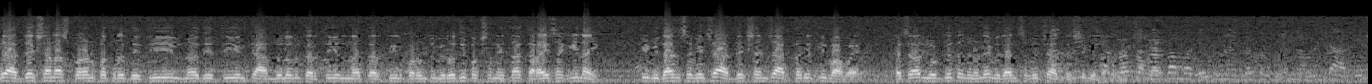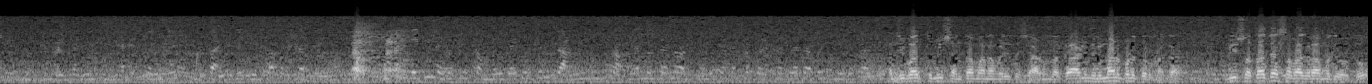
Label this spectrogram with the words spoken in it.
ते अध्यक्षांना स्मरणपत्र देतील न देतील ते आंदोलन करतील न करतील परंतु विरोधी पक्षनेता करायचा की नाही ही विधानसभेच्या अध्यक्षांच्या अखत्यारीतली बाब आहे. त्याच्यावर योग्य तो निर्णय विधानसभेचे अध्यक्ष घेणार आहे जाणून बुजून आपल्या अडचणी करण्याचा प्रयत्न केला जातो अजिबात तुम्ही शंका मनामध्ये तशी आणू नका आणि निर्माण पण करू नका. मी स्वतःच्या सभागृहामध्ये होतो.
